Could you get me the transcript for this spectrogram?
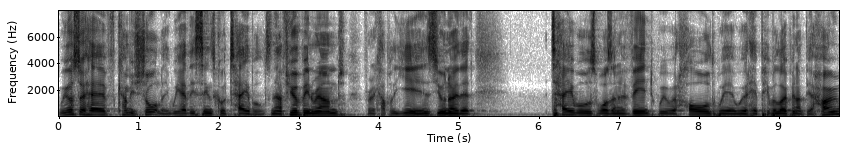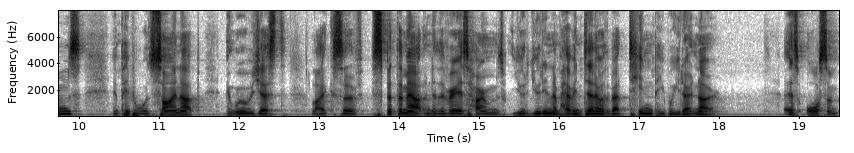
We also have, coming shortly, we have these things called tables. Now, if you've been around for a couple of years, you'll know that tables was an event we would hold where we would have people open up their homes and people would sign up and we would just like sort of spit them out into the various homes. You'd, you'd end up having dinner with about 10 people you don't know. It's awesome.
